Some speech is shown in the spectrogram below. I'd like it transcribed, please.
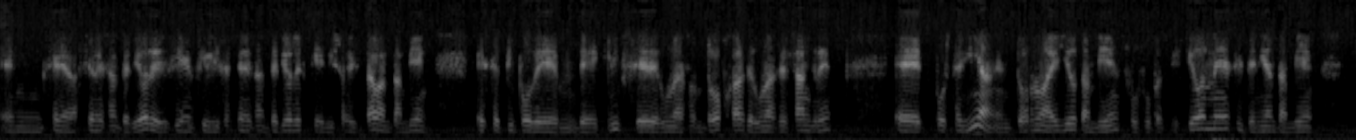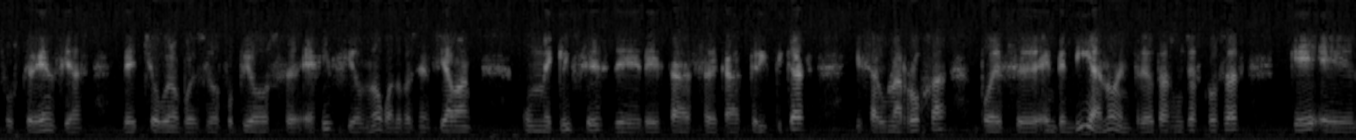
en generaciones anteriores y en civilizaciones anteriores que visualizaban también este tipo de, eclipse de lunas rojas de lunas de sangre eh, pues tenían en torno a ello también sus supersticiones y tenían también sus creencias. De hecho bueno pues los propios egipcios no cuando presenciaban un eclipse de, de estas características esa luna roja, pues eh, entendía, ¿no? Entre otras muchas cosas, que eh,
